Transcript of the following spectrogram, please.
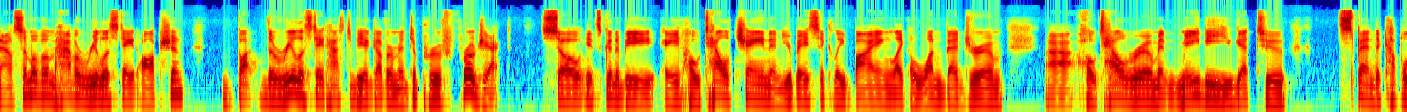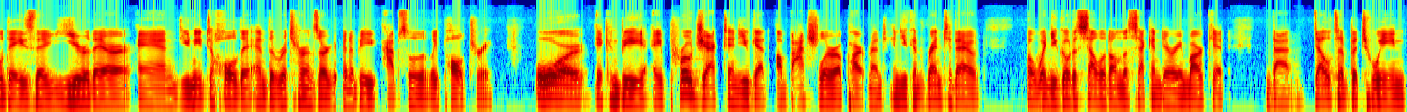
Now, some of them have a real estate option, but the real estate has to be a government approved project. So it's going to be a hotel chain, and you're basically buying like a one bedroom uh, hotel room, and maybe you get to spend a couple days a year there, and you need to hold it, and the returns are going to be absolutely paltry. Or it can be a project, and you get a bachelor apartment, and you can rent it out. But when you go to sell it on the secondary market, that delta between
